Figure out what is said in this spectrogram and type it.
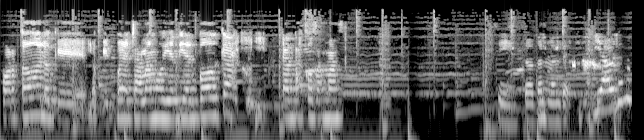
por todo lo que, lo que, bueno, charlamos hoy en día el podcast y tantas cosas más. Sí, totalmente. Y hablando,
